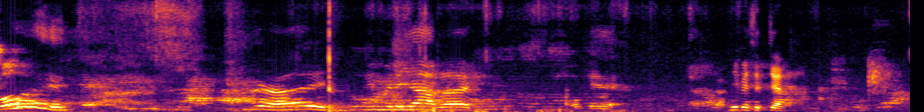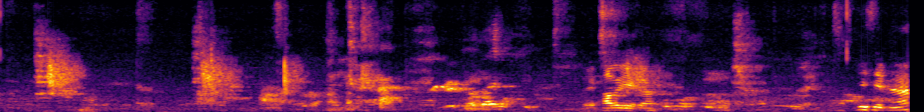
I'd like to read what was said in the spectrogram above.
โอ้ยเฮ้ยนี่ไม่ได้ ยากเลย โอเค พี่เป็นสิบเจ็ดเข้าไปอีกอะยี่สิบนะ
